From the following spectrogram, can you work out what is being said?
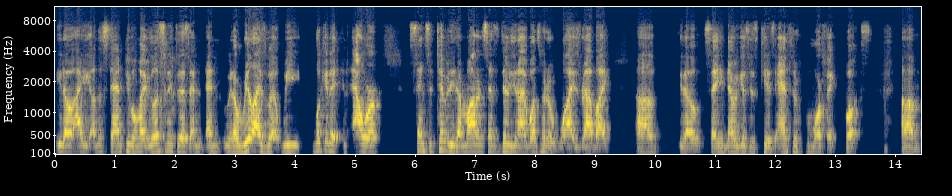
you know, I understand people might be listening to this and and you know realize that we look at it in our sensitivities, our modern sensitivities. You know, I once heard a wise rabbi, uh, you know, say he never gives his kids anthropomorphic books. Um,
